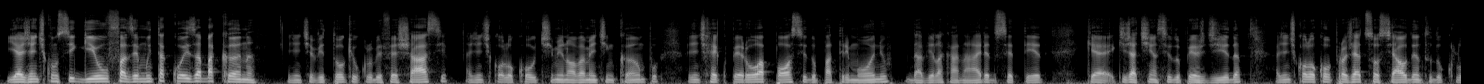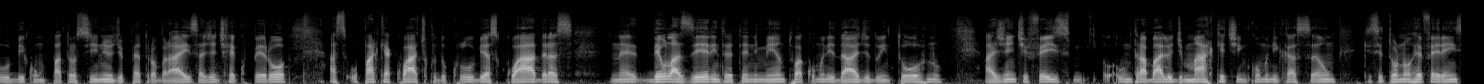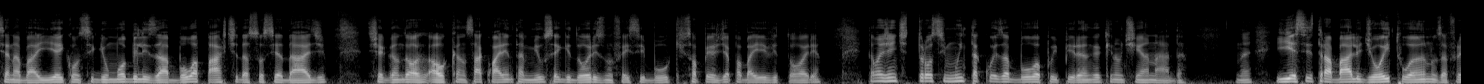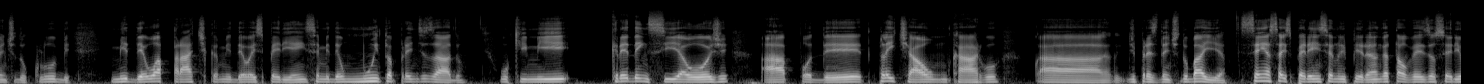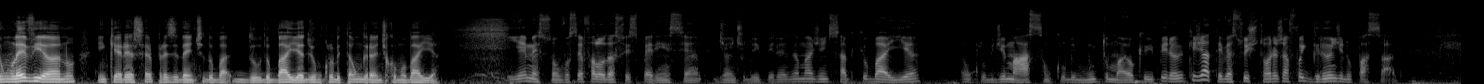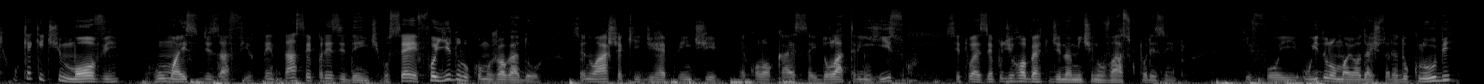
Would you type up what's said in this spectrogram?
E a gente conseguiu fazer muita coisa bacana. A gente evitou que o clube fechasse, a gente colocou o time novamente em campo, a gente recuperou a posse do patrimônio da Vila Canária, do CT, que, é, que já tinha sido perdida. A gente colocou o projeto social dentro do clube com patrocínio de Petrobras, a gente recuperou as, o parque aquático do clube, as quadras, né, deu lazer, entretenimento à comunidade do entorno. A gente fez um trabalho de marketing comunicação que se tornou referência na Bahia e conseguiu mobilizar boa parte da sociedade, chegando a, a alcançar 40 mil seguidores no Facebook, só perdia para Bahia e Vitória. Então a gente trouxe muita coisa boa para o Ipiranga que não tinha nada. Né? E esse trabalho de oito anos à frente do clube me deu a prática, me deu a experiência, me deu muito aprendizado, o que me credencia hoje a poder pleitear um cargo a, de presidente do Bahia. Sem essa experiência no Ipiranga, talvez eu seria um leviano em querer ser presidente do, do, do Bahia, de um clube tão grande como o Bahia. E Emerson, você falou da sua experiência diante do Ipiranga, mas a gente sabe que o Bahia é um clube de massa, um clube muito maior que o Ipiranga, que já teve a sua história, já foi grande no passado. O que é que te move rumo a esse desafio? Tentar ser presidente. Você foi ídolo como jogador. Você não acha que de repente é colocar essa idolatria em risco? Cito o exemplo de Roberto Dinamite no Vasco, por exemplo, que foi o ídolo maior da história do clube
